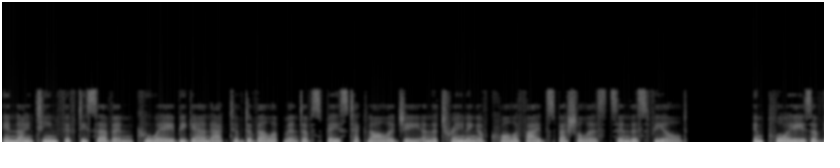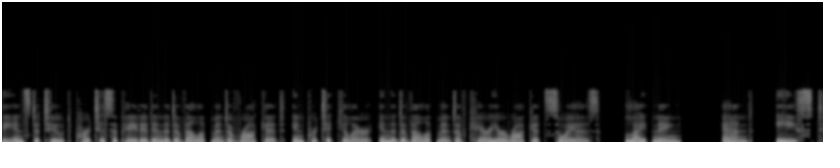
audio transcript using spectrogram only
In 1957 KUA began active development of space technology and the training of qualified specialists in this field. Employees of the institute participated in the development of rocket, in particular, in the development of carrier rockets Soyuz, Lightning, and East,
